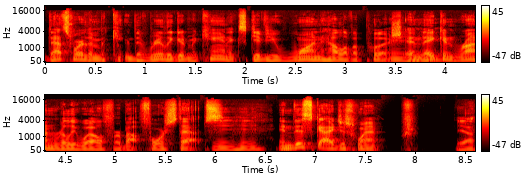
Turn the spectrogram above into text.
that's where the mecha- the really good mechanics give you one hell of a push and Mm-hmm. they can run really well for about four steps and this guy just went yeah,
